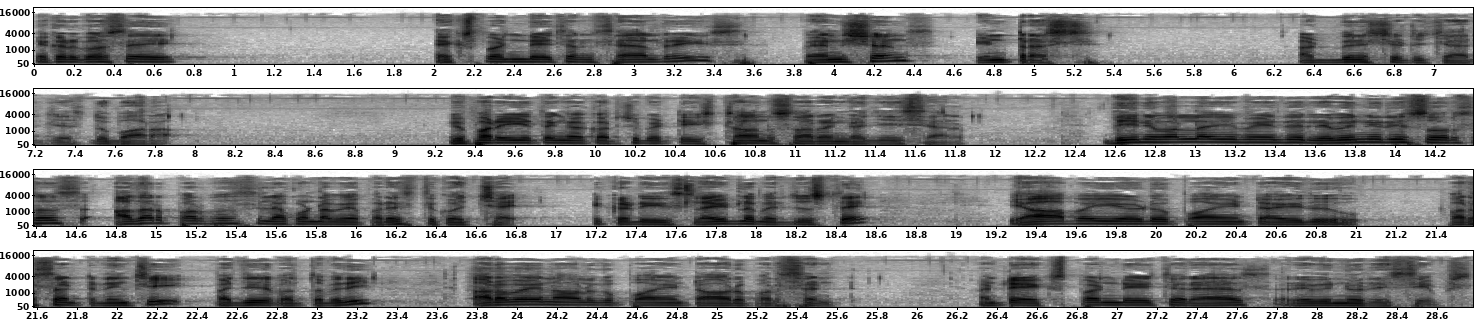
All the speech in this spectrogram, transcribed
ఇక్కడికి వస్తే expenditure salaries pensions interest administrative charges దుబారా. విపరీతంగా ఖర్చు పెట్టి ఇష్టానుసారంగా చేశారు. దీనివల్ల ఏమైంది? రెవెన్యూ రిసోర్సెస్ అదర్ పర్పసెస్ లేకుండా పోయే పరిస్థితికి వచ్చాయి. ఇక్కడ ఈ స్లైడ్లో మీరు చూస్తే యాభై ఏడు పాయింట్ ఐదు పర్సెంట్ నుంచి పద్దెనిమిది పంతొమ్మిది అరవై నాలుగు పాయింట్ ఆరు పర్సెంట్. అంటే ఎక్స్పెండిచర్ యాజ్ రెవెన్యూ రిసీప్ట్స్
